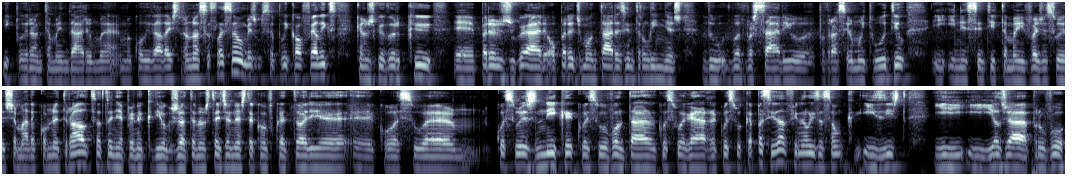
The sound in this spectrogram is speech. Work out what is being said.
e que poderão também dar uma, uma qualidade extra à nossa seleção. O mesmo se aplica ao Félix, que é um jogador que, é, para jogar ou para desmontar as entrelinhas do, do adversário, poderá ser muito útil e, e, nesse sentido também vejo a sua chamada como natural. Só tenho a pena que Diogo Jota não esteja nesta convocatória é, com, a sua, com a sua genica, com a sua vontade, com a sua garra, com a sua capacidade de finalização que existe e, e, ele já provou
